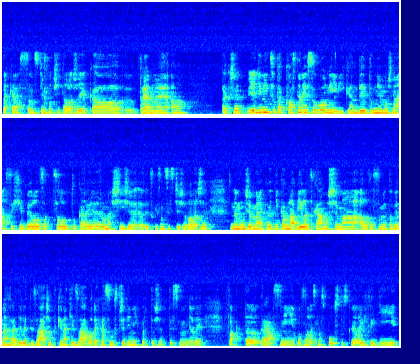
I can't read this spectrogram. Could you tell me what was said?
Tak já jsem s tím počítala, že Jirka eh, trénuje a takže jediný, co tak vlastně nejsou volný víkendy, to mě možná asi chybělo za celou tu kariéru naší, že vždycky jsem si stěžovala, že nemůžeme jako jít někam na výlet s kámošema, ale zase mi to vynahradili ty zážitky na těch závodech a soustředěních, protože ty jsme měli fakt eh, krásný, poznali jsme spoustu skvělých lidí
